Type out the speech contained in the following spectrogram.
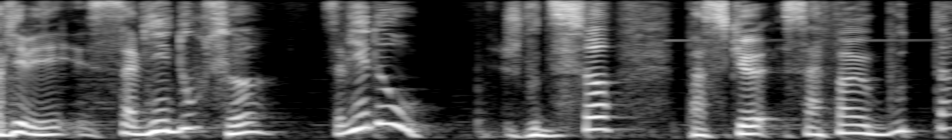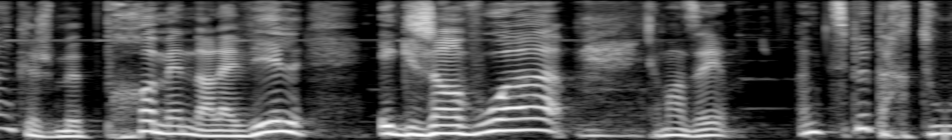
OK, mais ça vient d'où, ça? Ça vient d'où? Je vous dis ça parce que ça fait un bout de temps que je me promène dans la ville et que j'en vois, comment dire, un petit peu partout.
